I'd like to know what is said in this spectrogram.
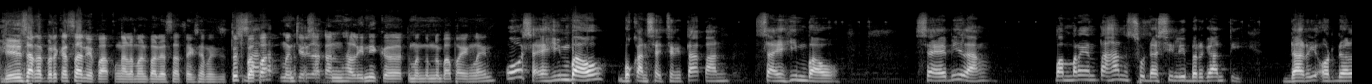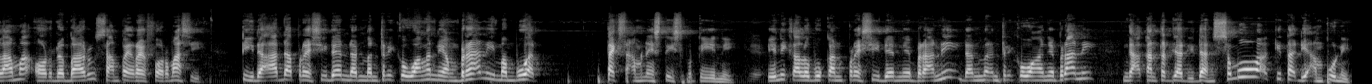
Jadi sangat berkesan ya Pak pengalaman pada saat eksamen itu. Terus sangat Bapak menceritakan berkesan. hal ini ke teman-teman Bapak yang lain? Oh saya himbau, bukan saya ceritakan. Saya himbau. Saya bilang pemerintahan sudah silih berganti. Dari orde lama, orde baru sampai reformasi. Tidak ada presiden dan menteri keuangan yang berani membuat teks amnesti seperti ini. Iya. Ini kalau bukan presidennya berani dan menteri keuangannya berani, nggak akan terjadi. Dan semua kita diampuni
